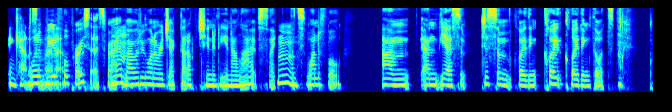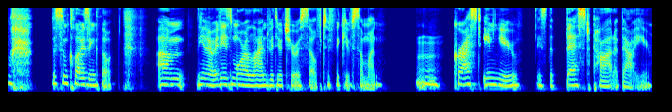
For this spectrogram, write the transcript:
encounter What a something like beautiful process, right? Mm. Why would we want to reject that opportunity in our lives? Like, Mm. it's wonderful. Um, and yeah, some, just some clothing, clo- clothing thoughts, just some closing thoughts. Um, you know, it is more aligned with your truest self to forgive someone. Mm. Christ in you is the best part about you.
